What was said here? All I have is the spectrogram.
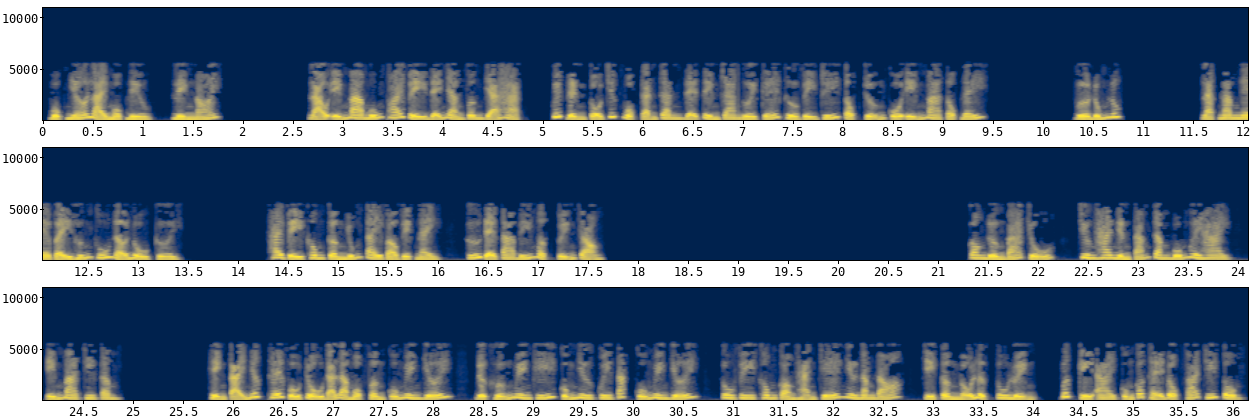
Bụt nhớ lại một điều, liền nói. Lão yểm ma muốn thoái vị để nhàn vân giả hạt, quyết định tổ chức một cạnh tranh để tìm ra người kế thừa vị trí tộc trưởng của yểm ma tộc đấy. Vừa đúng lúc. Lạc Nam nghe vậy hứng thú nở nụ cười. Hai vị không cần nhúng tay vào việc này, cứ để ta bí mật tuyển chọn. Con đường bá chủ, chương 2842, yểm ma chi tâm. Hiện tại nhất thế vũ trụ đã là một phần của nguyên giới, được hưởng nguyên khí cũng như quy tắc của nguyên giới, tu vi không còn hạn chế như năm đó, chỉ cần nỗ lực tu luyện, bất kỳ ai cũng có thể đột phá chí tôn.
